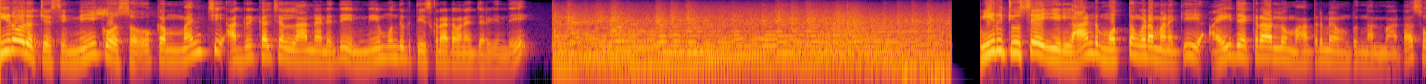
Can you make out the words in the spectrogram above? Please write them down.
ఈ రోజు వచ్చేసి మీకోసం ఒక మంచి అగ్రికల్చర్ ల్యాండ్ అనేది మీ ముందుకు తీసుకురావడం అనేది జరిగింది. మీరు చూసే ఈ ల్యాండ్ మొత్తం కూడా మనకి ఐదు ఎకరాల్లో మాత్రమే ఉంటుందన్నమాట. సో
